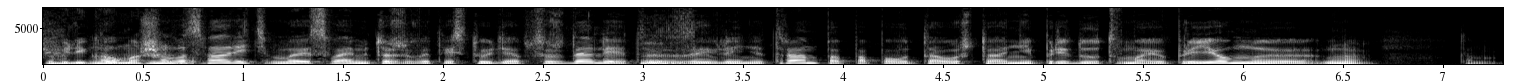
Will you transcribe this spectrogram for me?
великую ну, машину. Ну вот смотрите, мы с вами тоже в этой студии обсуждали это mm. заявление Трампа по поводу того, что они придут в мою приемную, ну, там,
